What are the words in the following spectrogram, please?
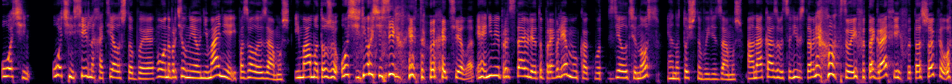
очень очень сильно хотела, чтобы он обратил на нее внимание и позвал ее замуж. И мама тоже очень-очень сильно этого хотела. И они мне представили эту проблему, как вот сделайте нос, и она точно выйдет замуж. Она, оказывается, не выставляла свои фотографии, их фотошопила,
